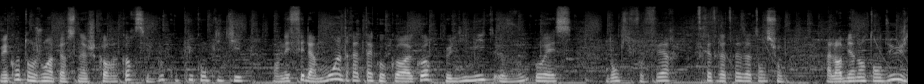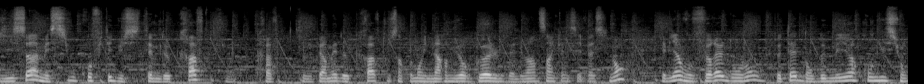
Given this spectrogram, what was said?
Mais quand on joue un personnage corps à corps, c'est beaucoup plus compliqué. En effet, la moindre attaque au corps à corps peut limite vous OS. Donc il faut faire très très très attention. Alors bien entendu, je dis ça, mais si vous profitez du système de craft, qui vous permet de craft tout simplement une armure gold level 25 assez facilement, eh bien vous ferez le donjon peut-être dans de meilleures conditions.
